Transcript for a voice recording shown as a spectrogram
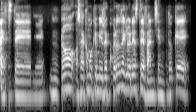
este, no, o sea, como que mis recuerdos de Gloria Estefan, siento que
